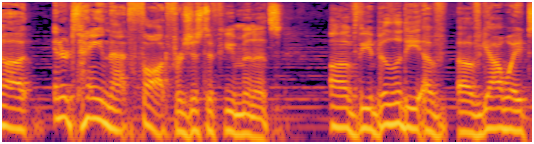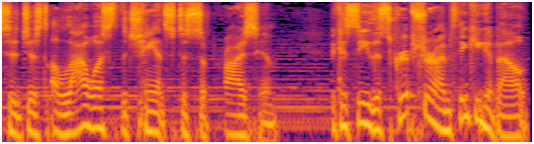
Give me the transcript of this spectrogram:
uh, entertain that thought for just a few minutes of the ability of, of Yahweh to just allow us the chance to surprise him. Because see, the scripture I'm thinking about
